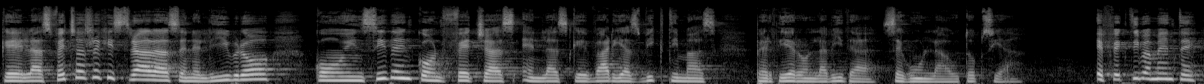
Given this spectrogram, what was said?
que las fechas registradas en el libro coinciden con fechas en las que varias víctimas perdieron la vida según la autopsia. Efectivamente,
